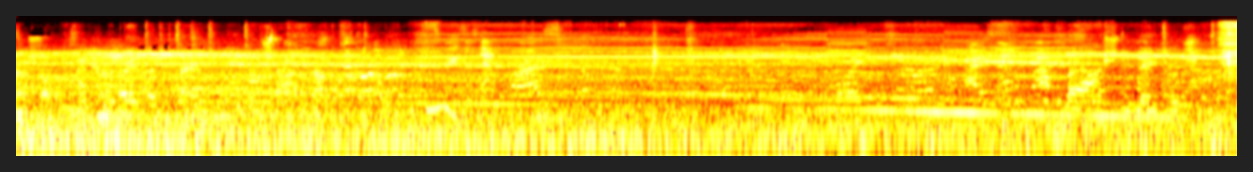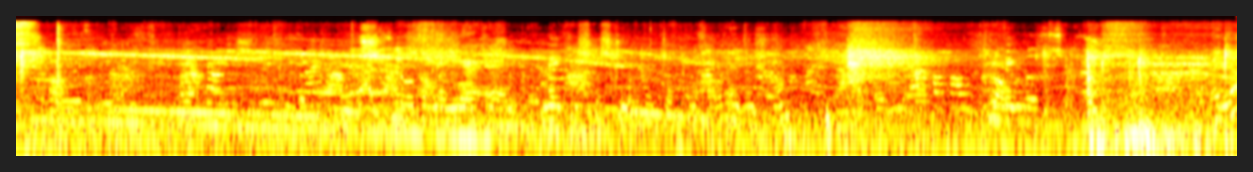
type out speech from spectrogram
Uitstappen Ik weet linkerzijde. dat die 200 meter staat. Nou, dat is wel. Maar ja, als je die metro ziet, dan is het al Ja, maar schilderingen en netjes geschilderd toch en zo. En die zo. ja, en uh, kroonlucht. Ja?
